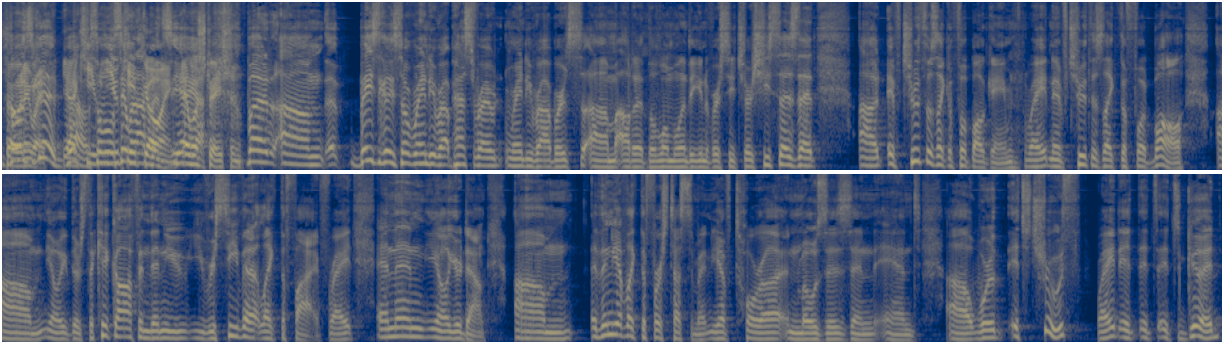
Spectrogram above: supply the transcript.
So, So anyway, good. yeah, keep, so we'll you see what going. happens. Yeah, yeah. Illustration. But um, basically, so Randy, Pastor Randy Roberts um, out at the Loma Linda University Church, he says that uh, if truth was like a football game, right, and if truth is like the football, um, you know, there's the kickoff, and then you you receive it at like the five, right, and then you know you're down. Um, and then you have like the First Testament, you have Torah and Moses, and and uh, where it's truth right? It, it's it's good,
